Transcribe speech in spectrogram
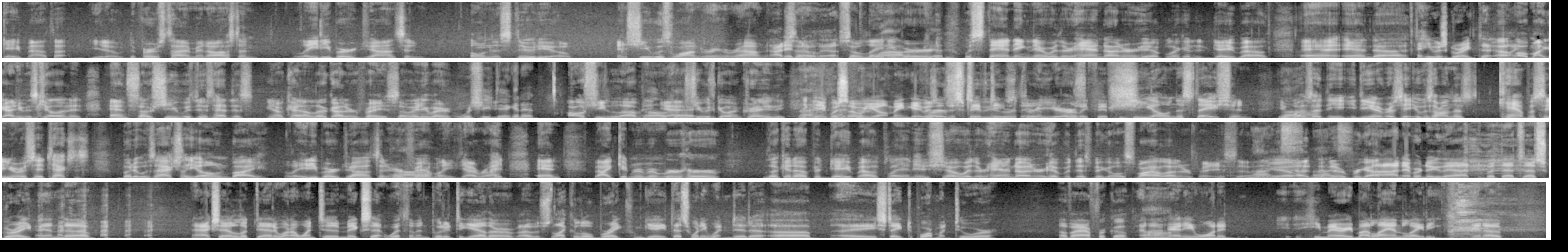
Gatemouth, uh, you know, the first time in Austin, Lady Bird Johnson owned the studio. And she was wandering around. I didn't So- know that. So Lady Wow, Bird kidding. was standing there with her hand on her hip, looking at Gatemouth, and, and uh, He was great that uh, night. oh my God, he was killing it. And so she was just had this, you know, kind of look on her face. So anyway, Was she digging it? oh, she loved it. Oh, Yeah, she was going crazy. And Gabe was so young. I mean, Gabe was in his first two fifties, or three years, early fifties. She owned the station. It Oh. wasn't the the university. It was on the s- campus of the University of Texas, but it was actually owned by Lady Bird Johnson, her Wow. family. Yeah, right. And I can remember her looking up at Gatemouth playing his show with her hand on her hip with this big old smile on her face. So, Nice, I, I nice. never forgot. I never knew that, but that's that's great. And uh, actually, I looked at it when I went to mix that with him and put it together. I was like a little break from Gate. That's when he went and did a a, a State Department tour of Africa, and, Uh-huh. I, and he wanted he married my landlady, you know.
